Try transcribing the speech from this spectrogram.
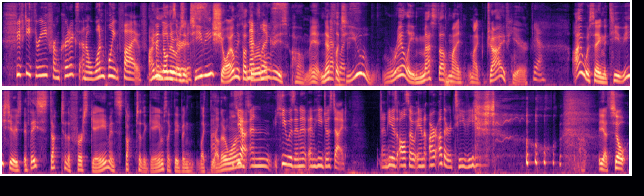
53 from critics and a 1.5. I didn't know there was a. TV show. I only thought there were movies. Oh man, Netflix, Netflix. you really messed up my my drive here. Yeah. I was saying the TV series, if they stuck to the first game and stuck to the games like they've been like the other ones. Yeah, and he was in it and he just died. And he is also in our other TV show. Yeah, so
